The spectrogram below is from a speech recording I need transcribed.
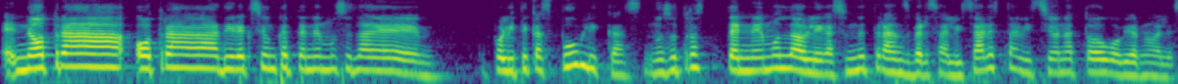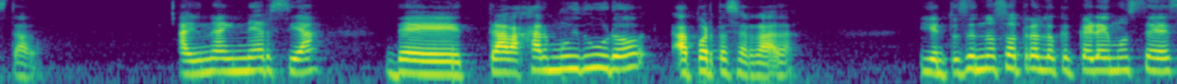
En otra, otra dirección que tenemos es la de políticas públicas. Nosotros tenemos la obligación de transversalizar esta visión a todo gobierno del Estado. Hay una inercia de trabajar muy duro a puerta cerrada. Y entonces nosotros lo que queremos es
